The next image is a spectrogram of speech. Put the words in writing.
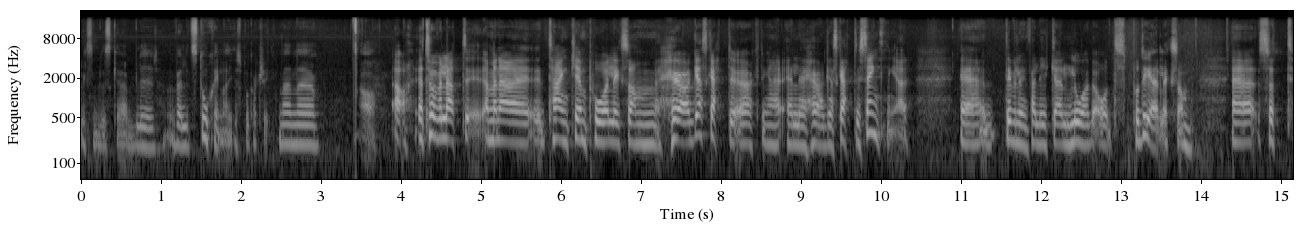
liksom, det ska bli väldigt stor skillnad just på kort sikt. Men, uh, Ja. Ja, jag tror väl att menar, tanken på liksom höga skatteökningar eller höga skattesänkningar eh, det är väl ungefär lika låga odds på det. Liksom. Eh, så att,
